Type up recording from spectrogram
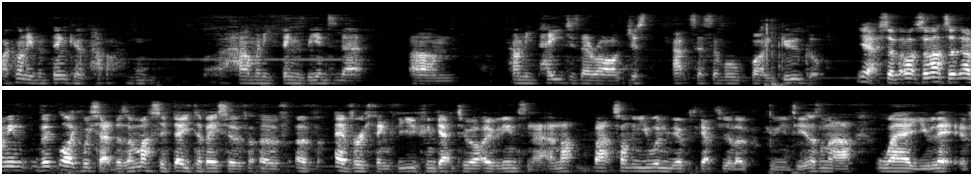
I can't even think of how, many things the internet, um, how many pages there are just accessible by Google. Yeah, so that- so that's a, I mean, the, like we said, there's a massive database of, of, of everything that you can get to over the internet, and that that's something you wouldn't be able to get to your local community. It doesn't matter where you live,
